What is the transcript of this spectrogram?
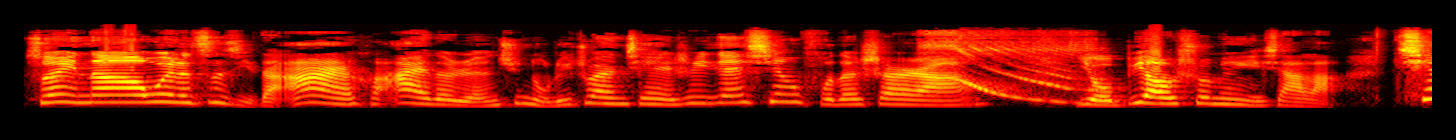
所以呢，为了自己的爱和爱的人去努力赚钱，也是一件幸福的事儿啊。有必要说明一下了，千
